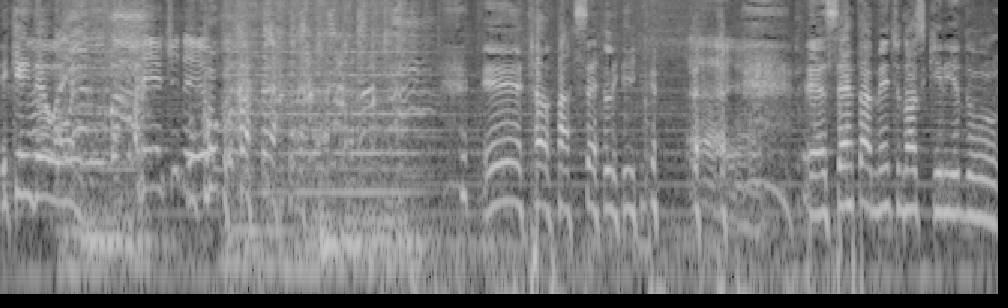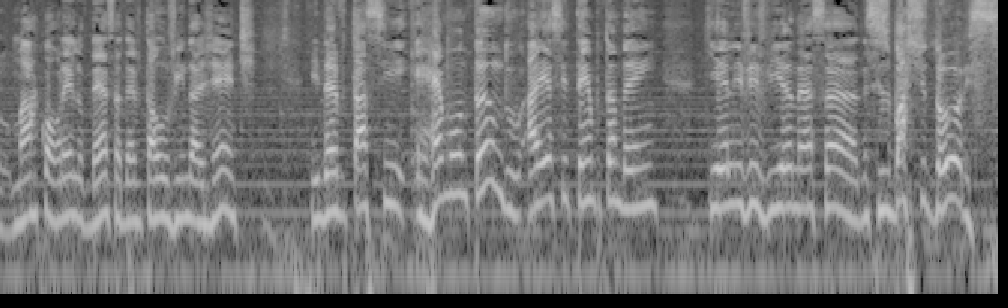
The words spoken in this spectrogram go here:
E quem deu o ônibus? o concorrente deu. Concor- Eita, Marcelinho. É, certamente o nosso querido Marco Aurélio Dessa deve estar ouvindo a gente e deve estar se remontando a esse tempo também que ele vivia nessa, nesses bastidores.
